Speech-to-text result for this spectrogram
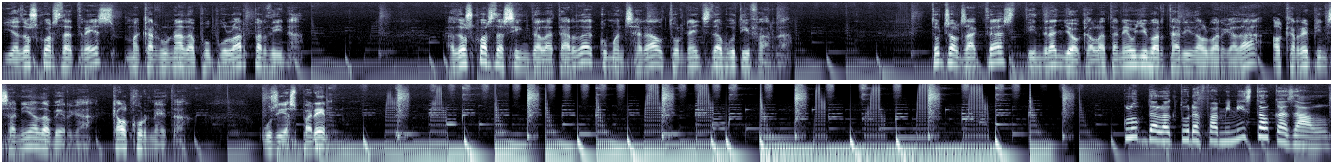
i a dos quarts de tres macarronada popular per dinar. A dos quarts de cinc de la tarda començarà el torneig de botifarra. Tots els actes tindran lloc a l'Ateneu Llibertari del Berguedà al carrer Pinsania de Berga, Cal Corneta. Us hi esperem! Club de Lectura Feminista al Casal.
